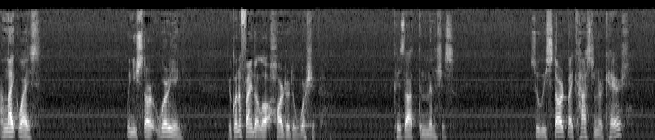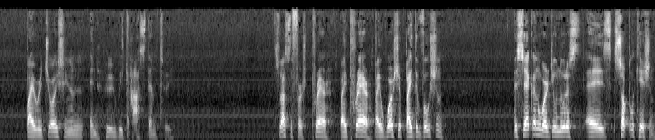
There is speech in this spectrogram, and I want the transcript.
And likewise, when you start worrying, you're going to find it a lot harder to worship because that diminishes. So we start by casting our cares by rejoicing in, who we cast them to. So that's the first prayer. By prayer, by worship, by devotion. The second word you'll notice is supplication.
